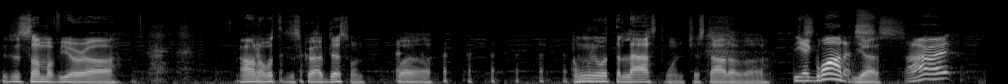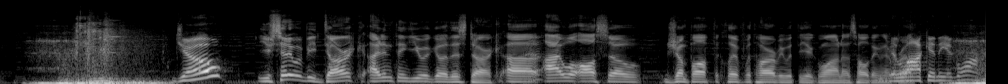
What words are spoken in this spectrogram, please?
This is some of your. uh I don't know what to describe this one, but uh, I'm gonna go with the last one, just out of. uh The iguanas. Yes. All right. Joe? You said it would be dark. I didn't think you would go this dark. Uh, I will also jump off the cliff with Harvey with the iguanas holding their You breath. lock in the iguana.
